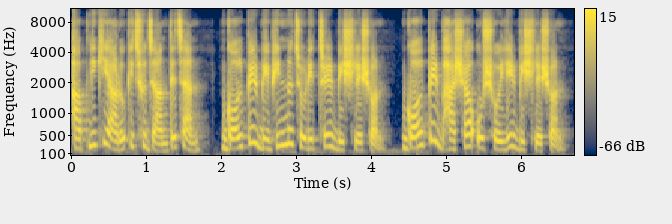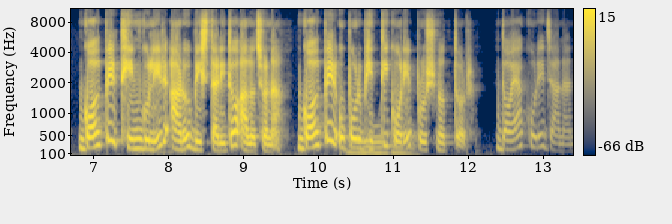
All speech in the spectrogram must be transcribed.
আপনি কি আরও কিছু জানতে চান? গল্পের বিভিন্ন চরিত্রের বিশ্লেষণ, গল্পের ভাষা ও শৈলীর বিশ্লেষণ, গল্পের থিমগুলির আরও বিস্তারিত আলোচনা, গল্পের উপর ভিত্তি করে প্রশ্নোত্তর। দয়া করে জানান।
